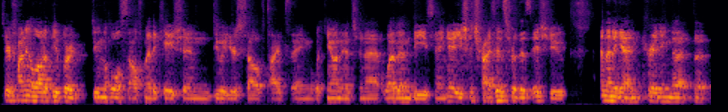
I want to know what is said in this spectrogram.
So you're finding a lot of people are doing the whole self-medication, do-it-yourself type thing, looking on the internet, WebMD saying, "Hey, you should try this for this issue," and then again creating that the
